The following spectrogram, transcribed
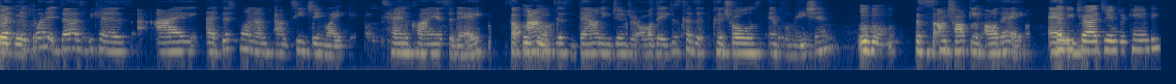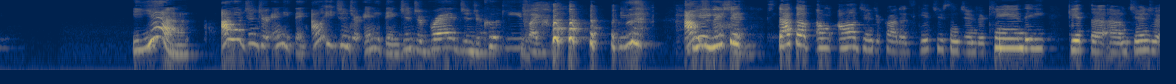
But it, what it does because I at this point I'm I'm teaching like ten clients a day, so I'm Mhm. just downing ginger all day just because it controls inflammation. Because I'm talking all day. And Have you tried ginger candy? Yeah, I love ginger anything. I'll eat ginger anything. Ginger bread, ginger cookies. Like I'm Yeah, you should- Stock up on all ginger products. Get you some ginger candy. Get the um, ginger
